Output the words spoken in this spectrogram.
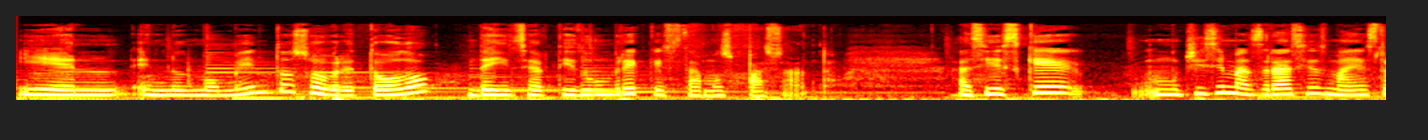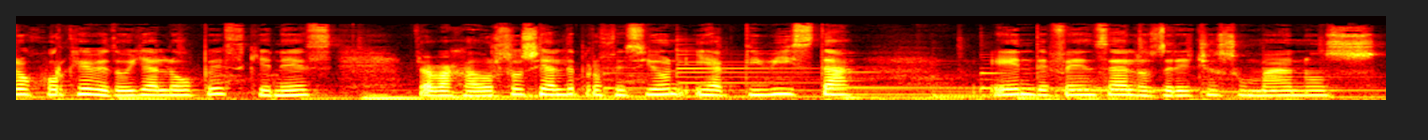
y en, los momentos sobre todo de incertidumbre que estamos pasando. Así es que muchísimas gracias maestro Jorge Bedoya López, quien es trabajador social de profesión y activista en defensa de los derechos humanos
